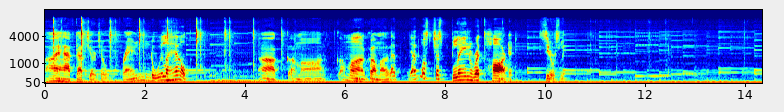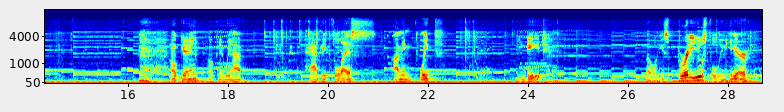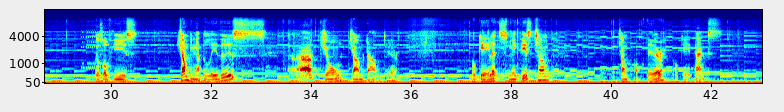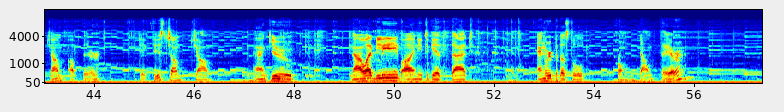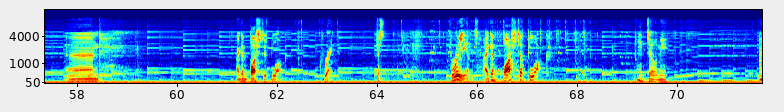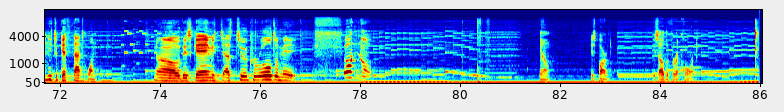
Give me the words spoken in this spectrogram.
I have captured your friend. Will help. Ah, come on. Come on, come on. That that was just plain retarded. Seriously. okay, okay, we have happy Cles. I mean tweet. Indeed. Well, he's pretty useful in here because of his jumping abilities. Don't jump down there. Okay, let's make this jump. Jump up there. Okay, thanks. Jump up there. Take this jump. Jump. Thank you. Now I believe I need to get that angry pedestal from down there. And I can push this block. Great. Just brilliant. I can push that block. Don't tell me. I need to get that one. No, this game is just too cruel to me. Oh no! You know, this part is out of record.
